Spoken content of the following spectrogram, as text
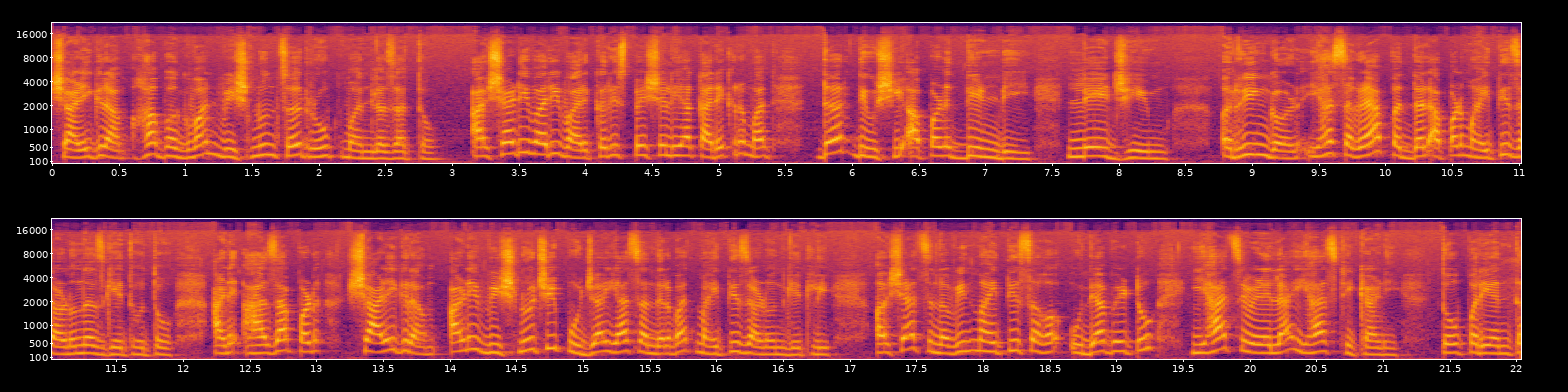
शाळीग्राम हा भगवान विष्णूंचं रूप मानलं जातं. आषाढी वारी वारकरी स्पेशल ह्या कार्यक्रमात दर दिवशी आपण दिंडी लेझिम रिंगण ह्या सगळ्याबद्दल आपण माहिती जाणूनच घेत होतो. आणि आज आपण शाळीग्राम आणि विष्णूची पूजा या संदर्भात माहिती जाणून घेतली. अशाच नवीन माहितीसह उद्या भेटू. ह्याच वेळेला ह्याच ठिकाणी. तोपर्यंत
